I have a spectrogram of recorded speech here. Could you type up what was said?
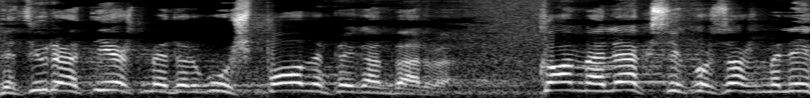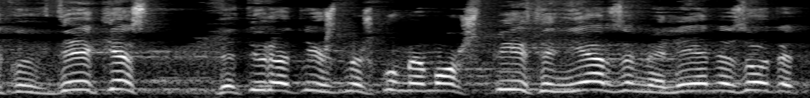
detyra e tij është me dërgu shpalljen pejgamberëve. Ka melek sikurse është meleku i vdekjes, detyra e tij është me shku me marr shpirtin njerëzve me lejen e Zotit.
